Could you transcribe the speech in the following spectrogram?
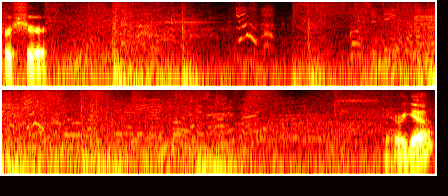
for sure. There we go.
